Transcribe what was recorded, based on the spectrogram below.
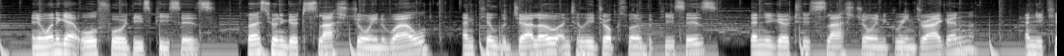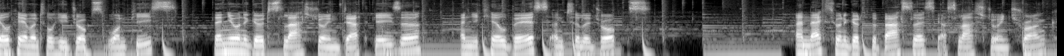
and you want to get all four of these pieces. First, you want to go to slash join well, and kill the Jello until he drops one of the pieces. Then you go to slash join Green Dragon, and you kill him until he drops one piece. Then you want to go to slash join Death Gazer, and you kill this until it drops. And next you want to go to the Basilisk at slash join Trunk.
